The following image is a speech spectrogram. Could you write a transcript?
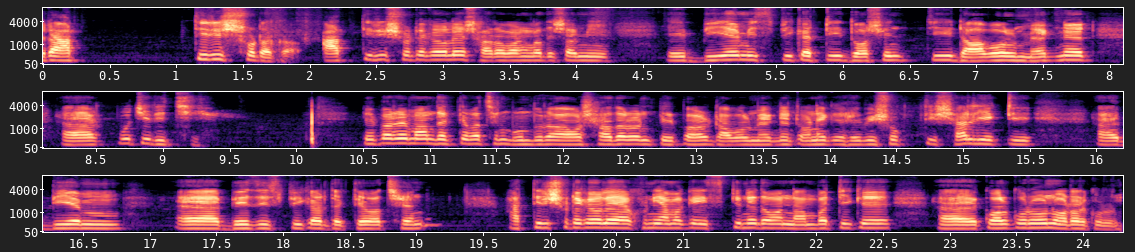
এটা আটত্রিশশো টাকা। আটত্রিশশো টাকা হলে সারা বাংলাদেশে আমি এই বিএম স্পিকারটি দশ ইঞ্চি ডাবল ম্যাগনেট পচিয়ে দিচ্ছি। পেপারের মান দেখতে পাচ্ছেন বন্ধুরা, অসাধারণ পেপার ডাবল ম্যাগনেট অনেক হেভি শক্তিশালী একটি বিএম বেজ স্পিকার দেখতে পাচ্ছেন। আটত্রিশশো টাকা হলে এখনই আমাকে স্ক্রিনে দেওয়ার নাম্বারটিকে কল করুন অর্ডার করুন।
